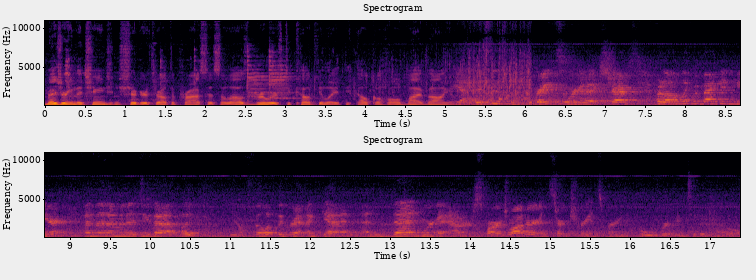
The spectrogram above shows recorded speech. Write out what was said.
Measuring the change in sugar throughout the process allows brewers to calculate the alcohol by volume. Yeah, this is great, so we're gonna extract, put all the liquid back in here, and then I'm gonna do that, like, you know, fill up the grant again, and then we're gonna add our sparge water and start transferring over into the kettle.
